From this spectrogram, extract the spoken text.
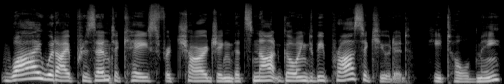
Why would I present a case for charging that's not going to be prosecuted? He told me.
